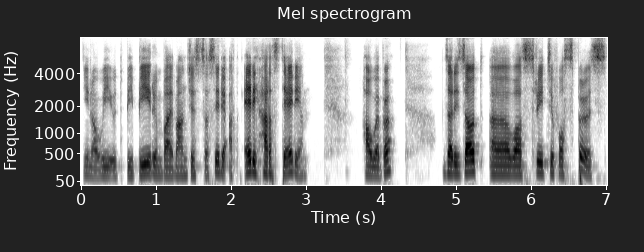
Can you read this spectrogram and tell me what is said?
you know, we would be beaten by Manchester City at Etihad Stadium. However, the result uh, was 3 2 for Spurs.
